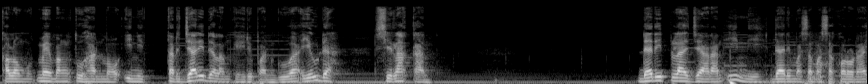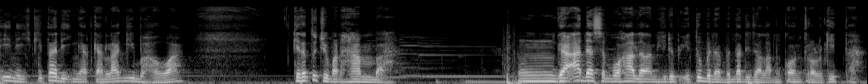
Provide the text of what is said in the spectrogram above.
kalau memang Tuhan mau ini terjadi dalam kehidupan gua, ya udah, silakan. Dari pelajaran ini, dari masa-masa corona ini, kita diingatkan lagi bahwa kita tuh cuma hamba. Nggak ada semua hal dalam hidup itu benar-benar di dalam kontrol kita.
